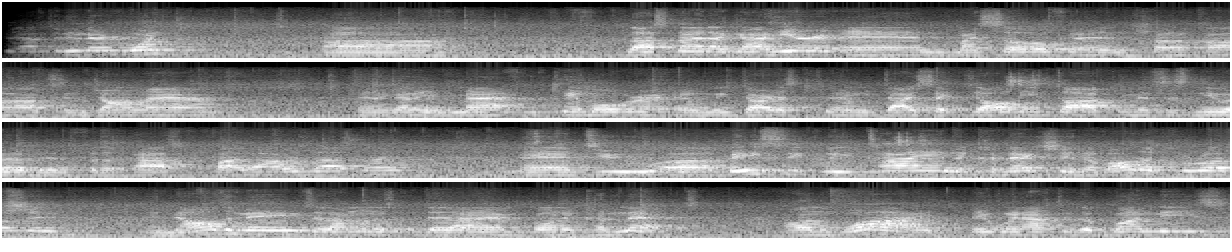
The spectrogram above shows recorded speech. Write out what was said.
Good afternoon, everyone. Uh, last night I got here and myself and Shawna Cox and John Lamb and a guy named Matt, we came over and we, and we dissected all these documents as new evidence for the past five hours last night. And to uh, basically tie in the connection of all the corruption and all the names that I'm gonna, that I am going to connect on why they went after the Bundys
